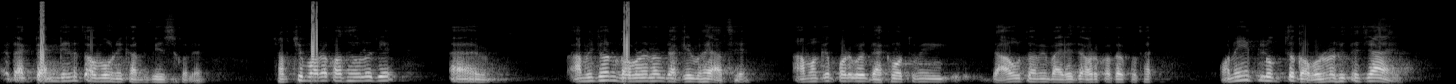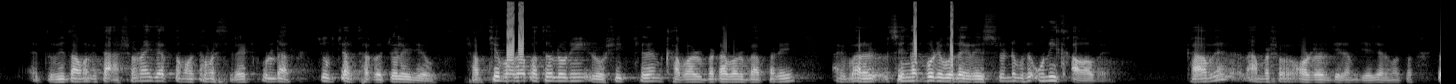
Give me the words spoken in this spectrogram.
এটা একটা অ্যাঙ্গেলে তবে উনি কনফিউজ করলেন সবচেয়ে বড় কথা হলো যে আমি যখন গভর্নর জাকির ভাই আছে আমাকে পরে বলে, দেখো, তুমি যাও তো, আমি বাইরে যাওয়ার কথা কোথায়? অনেক লোক তো গভর্নর হতে চায়। তুমি তো আমার কাছে আসো নাই, যাক, তোমাকে আমরা সিলেক্ট করলাম। চুপচাপ থাকো, চলে যেও। সবচেয়ে বড় কথা হলো উনি রসিক ছিলেন খাবার বাটাবার ব্যাপারে। একবার সিঙ্গাপুরে বোধহয় রেস্টুরেন্টে বসে উনি খাওয়াবেন। খাওয়াবেন, আমরা সব অর্ডার দিলাম যে যার মতো। তো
